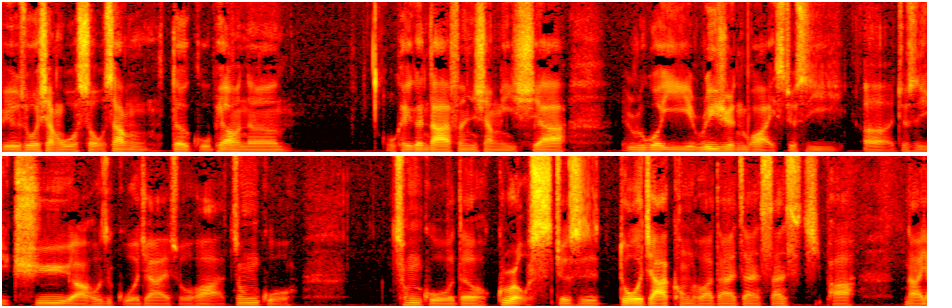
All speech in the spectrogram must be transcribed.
比如说像我手上的股票呢，我可以跟大家分享一下。如果以 region wise，就是以呃，就是以区域啊，或者国家来说的话，中国中国的 growth 就是多加空的话，大概占三十几趴。那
